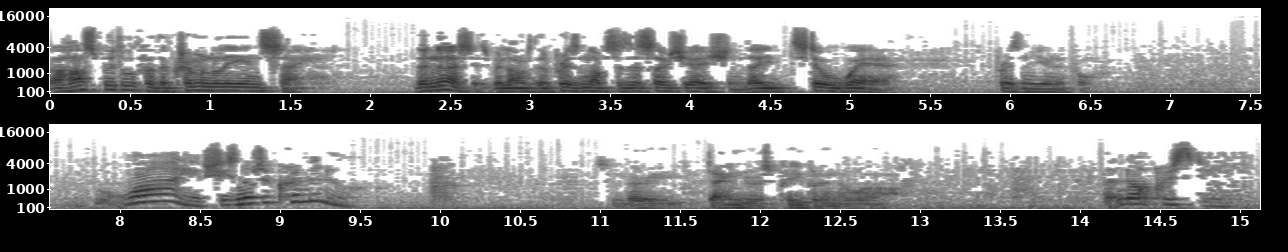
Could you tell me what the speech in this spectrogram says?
a hospital for the criminally insane. The nurses belong to the Prison Officers Association. They still wear prison uniform. Why, if she's not a criminal? Some very dangerous people in the world. But not Christine.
